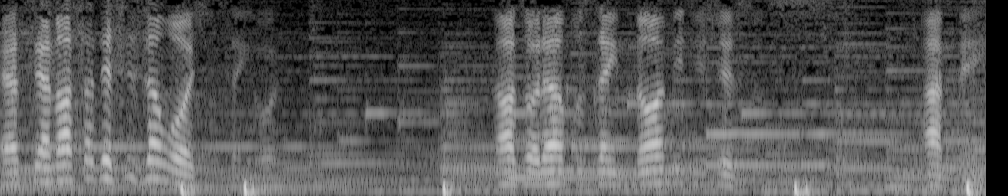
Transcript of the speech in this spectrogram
Essa é a nossa decisão hoje, Senhor. Nós oramos em nome de Jesus. Amém.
